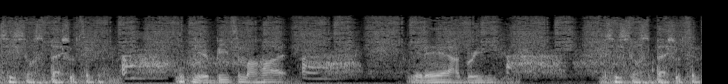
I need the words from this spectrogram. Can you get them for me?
She's so special to me. Yeah, it beats in my heart. Yeah, the air I breathe. She's so special to me.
